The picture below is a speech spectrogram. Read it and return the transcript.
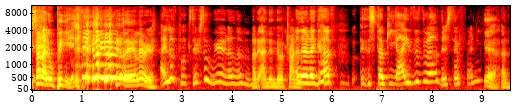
they sound like little piggies they're hilarious I love pugs. They're so weird. I love them. and, and then they were trying to And they're like have stocky eyes as well. They're so funny. yeah and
